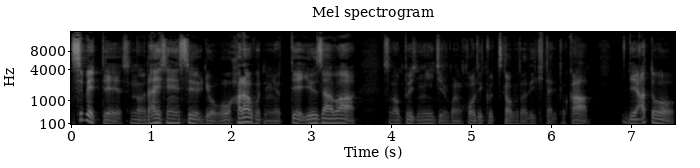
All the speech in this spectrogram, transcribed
全てそのライセンス料を払うことによって、ユーザーはそのオープン216のコーデックを使うことができたりとか、で、あと、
